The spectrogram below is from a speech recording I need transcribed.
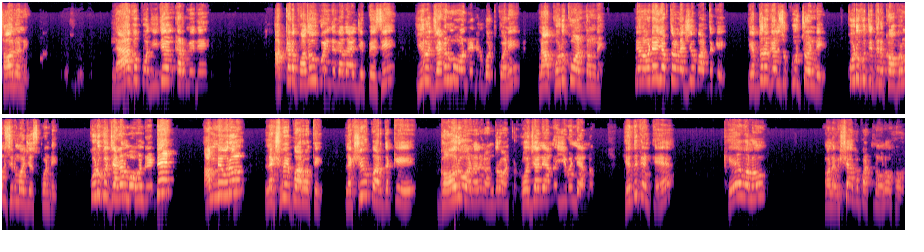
సాలు అని లేకపోతే ఇదేం కర్మ ఇది? అక్కడ పదవి పోయింది కదా అని చెప్పేసి ఈరోజు జగన్మోహన్ రెడ్డిని పట్టుకొని నా కొడుకు అంటుంది. నేను ఒకటే చెప్తాను లక్ష్మీభారతకి ఇద్దరు కలిసి కూర్చోండి. కొడుకు దిద్దిన కాపురం సినిమా చేసుకోండి. కొడుకు జగన్మోహన్ రెడ్డి అమ్మెవరు? లక్ష్మీ పార్వతి లక్ష్మీ పార్వతికి గౌరవ అనాలని అందరూ అంటారు. రోజాని అన్నాం ఈవెండి అన్నాం. ఎందుకంటే కేవలం మన విశాఖపట్నంలో ఒక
